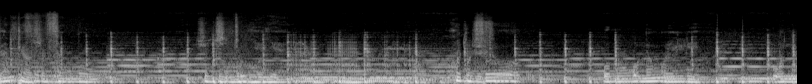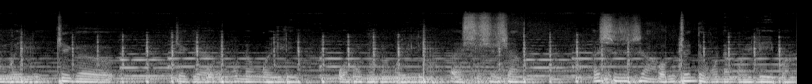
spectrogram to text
只能表示愤怒，甚至无言，或者说我们无能为力，无能为力。这个，这个我们无能为力，我们无能为力。而事实上，而事实上，我们真的无能为力吗？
